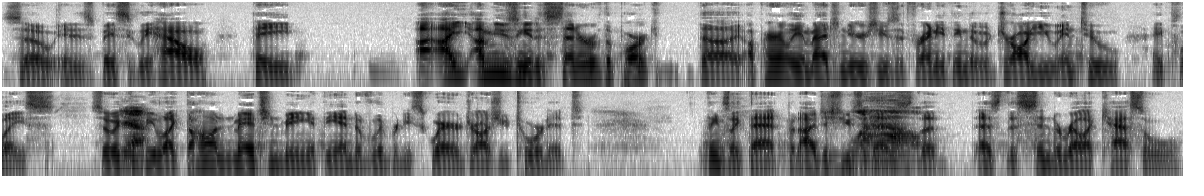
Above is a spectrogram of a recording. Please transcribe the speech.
So it is basically how they. I, I I'm using it as center of the park. The apparently Imagineers use it for anything that would draw you into a place. So it Yeah. could be like the haunted mansion being at the end of Liberty Square draws you toward it, things like that. But I just use Wow. it as the as the Cinderella Castle.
